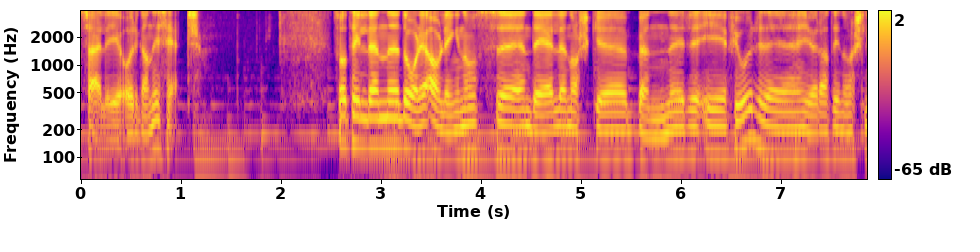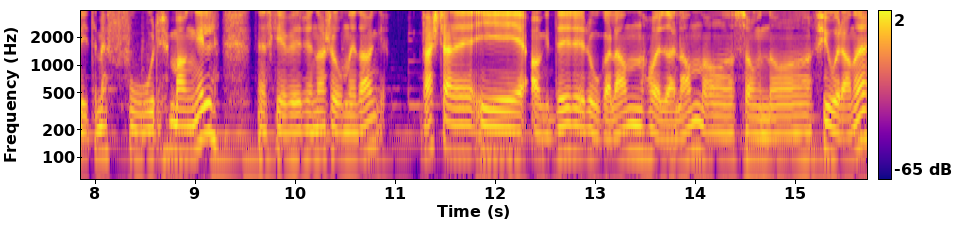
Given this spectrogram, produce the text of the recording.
særlig organisert. Så til den dårlige avlingen hos en del norske bønder i fjor. Det gjør at de nå sliter med fòrmangel. Det skriver Nasjonen i dag. Verst er det i Agder, Rogaland, Hordaland og Sogn og Fjordane.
